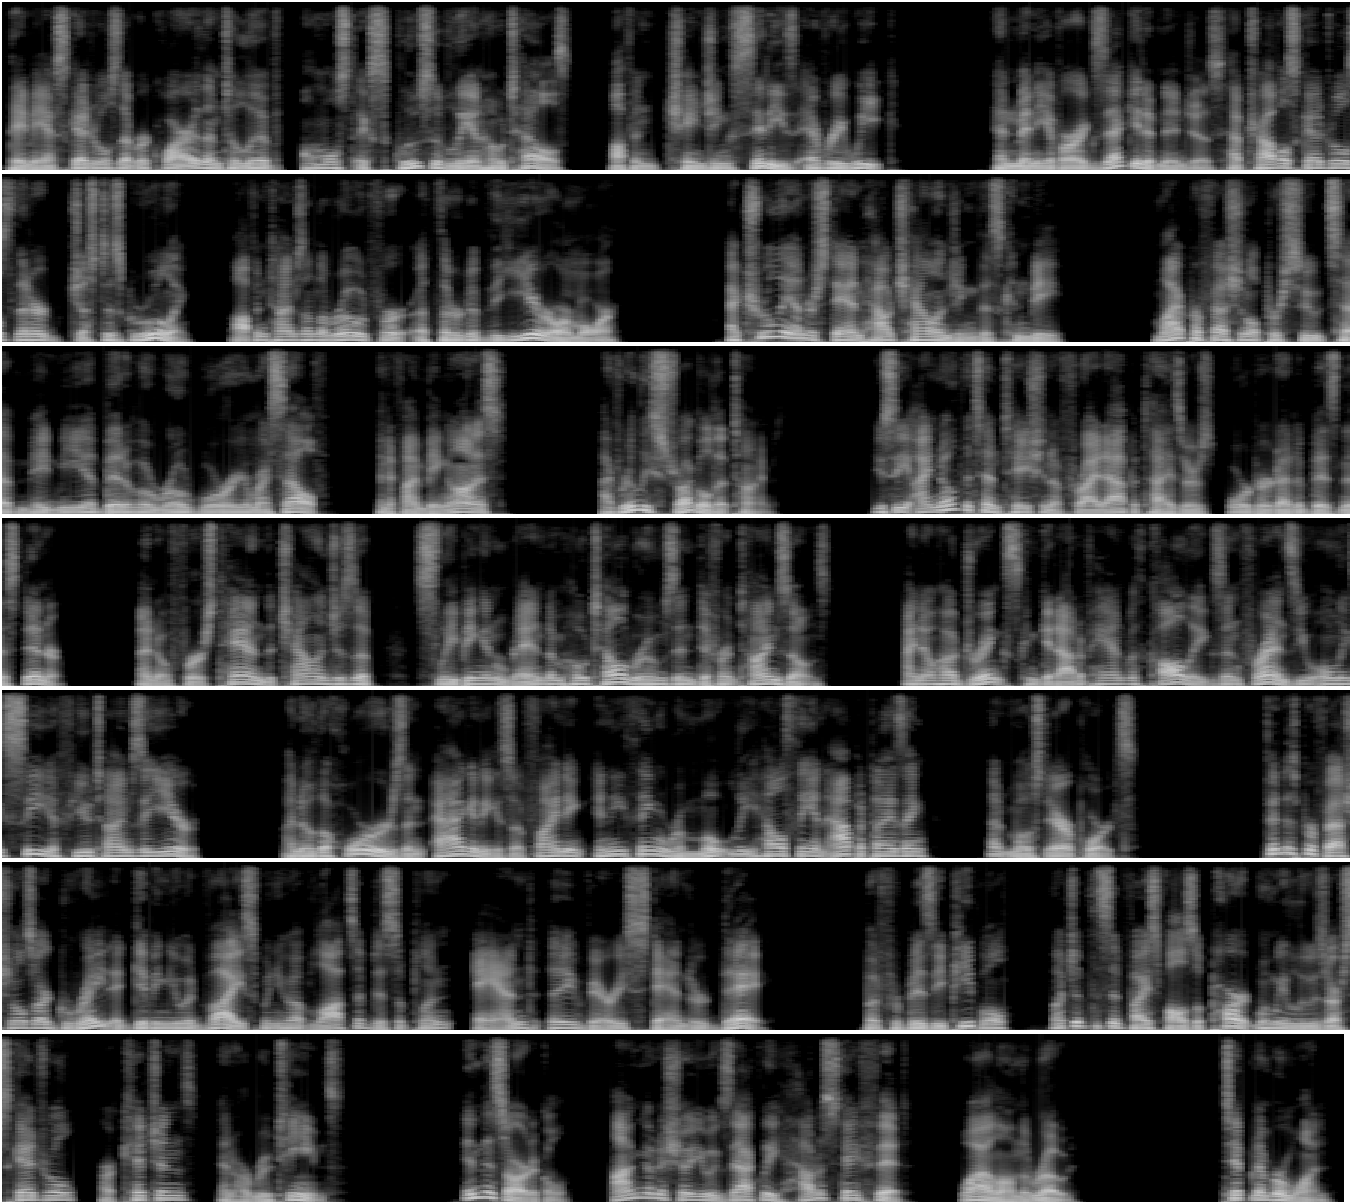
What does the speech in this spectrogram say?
They may have schedules that require them to live almost exclusively in hotels, often changing cities every week. And many of our executive ninjas have travel schedules that are just as grueling, oftentimes on the road for a third of the year or more. I truly understand how challenging this can be. My professional pursuits have made me a bit of a road warrior myself, and if I'm being honest, I've really struggled at times. You see, I know the temptation of fried appetizers ordered at a business dinner. I know firsthand the challenges of sleeping in random hotel rooms in different time zones. I know how drinks can get out of hand with colleagues and friends you only see a few times a year. I know the horrors and agonies of finding anything remotely healthy and appetizing at most airports. Fitness professionals are great at giving you advice when you have lots of discipline and a very standard day. But for busy people, much of this advice falls apart when we lose our schedule, our kitchens, and our routines. In this article, I'm going to show you exactly how to stay fit while on the road. Tip number one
